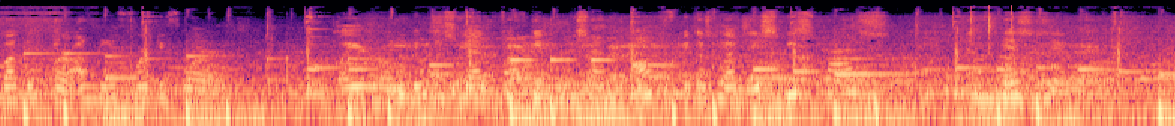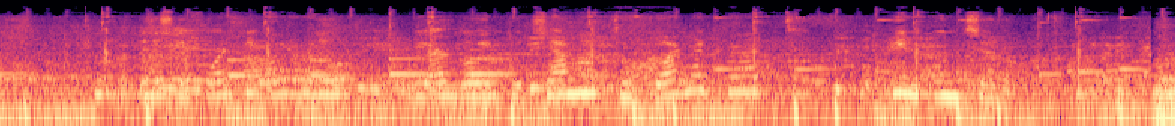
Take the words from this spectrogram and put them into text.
Bought it for only 44 euro because we had 50% off because we have the Swiss pass. And this is it. This is the 40 euro. We are going to Chama to Gornergrat in Unsuro.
